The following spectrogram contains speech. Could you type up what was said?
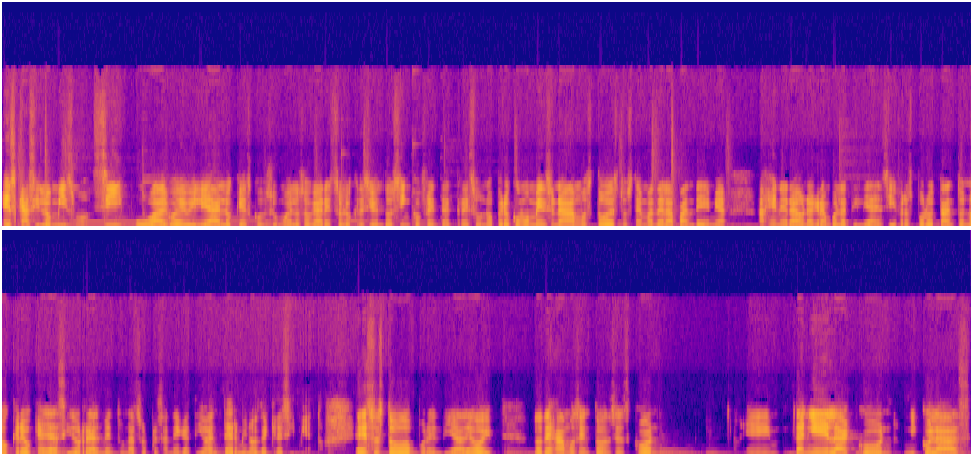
es casi lo mismo. Sí hubo algo de debilidad en lo que es consumo de los hogares, solo creció el 2.5 frente al 3.1, pero como mencionábamos, todos estos temas de la pandemia ha generado una gran volatilidad en cifras, por lo tanto no creo que haya sido realmente una sorpresa negativa en términos de crecimiento. Eso es todo por el día de hoy. Lo dejamos entonces con eh, Daniela, con Nicolás,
